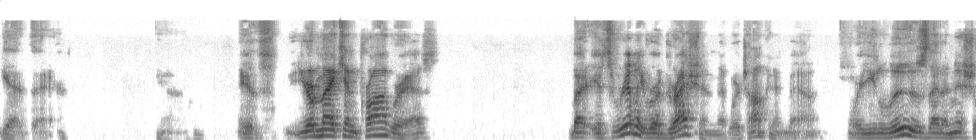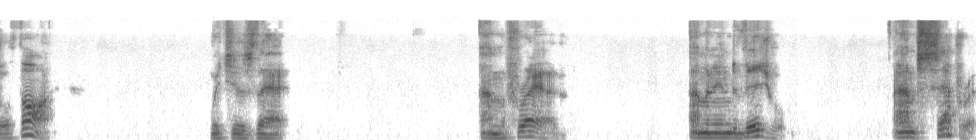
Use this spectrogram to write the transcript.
get there. You know, it's you're making progress, but it's really regression that we're talking about, where you lose that initial thought, which is that I'm afraid, I'm an individual, I'm separate,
